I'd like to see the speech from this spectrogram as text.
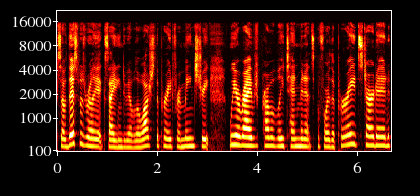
So this was really exciting to be able to watch the parade from Main Street. We arrived probably 10 minutes before the parade started.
